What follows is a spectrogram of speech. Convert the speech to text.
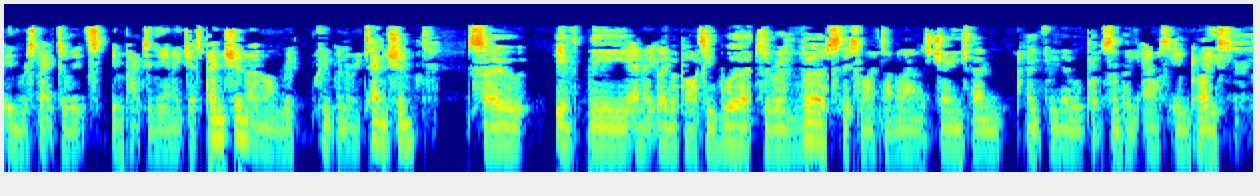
in respect of its impact in the NHS pension and on recruitment and retention. So if the Labour Party were to reverse this lifetime allowance change, then hopefully they will put something else in place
